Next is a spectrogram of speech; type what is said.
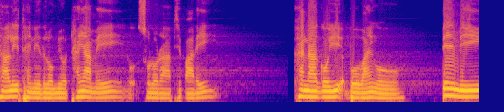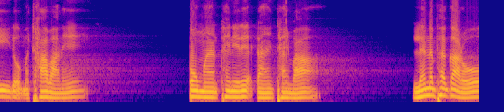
ထားလေးထိုင်နေသလိုမျိုးထိုင်ရမယ်လို့ဆိုလိုတာဖြစ်ပါတယ်ခန္ဓာကိုယ်ကြီးအပေါ်ပိုင်းကိုတင်းပြီးတော့မထားပါနဲ့ပုံမှန်ထိုင်နေတဲ့အတိုင်းထိုင်ပါလက်နှစ်ဖက်ကတော့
